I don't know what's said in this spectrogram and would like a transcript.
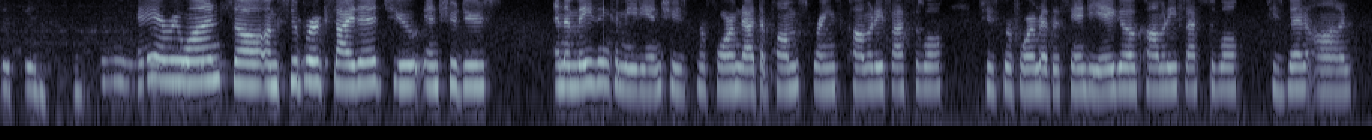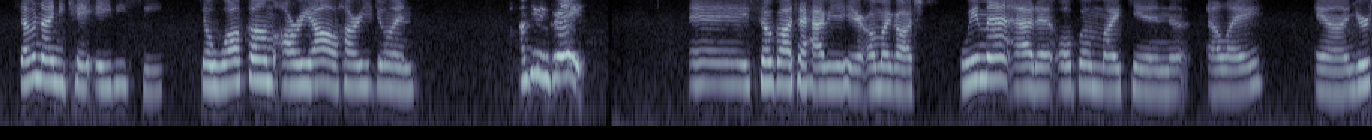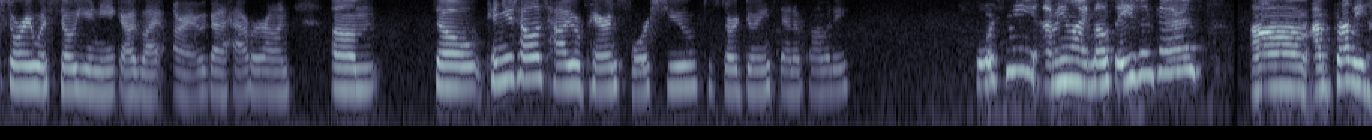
Hey everyone. So I'm super excited to introduce an amazing comedian. She's performed at the Palm Springs Comedy Festival. She's performed at the San Diego Comedy Festival. She's been on 790 KABC. So welcome, Ariel. How are you doing? I'm doing great. Hey, so glad to have you here. Oh my gosh. We met at an open mic in LA and your story was so unique. I was like, all right, we got to have her on. Um, so, can you tell us how your parents forced you to start doing stand up comedy? Force me? I mean, like most Asian parents, um, I'm probably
